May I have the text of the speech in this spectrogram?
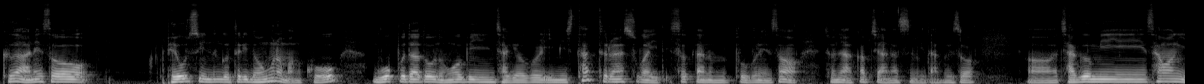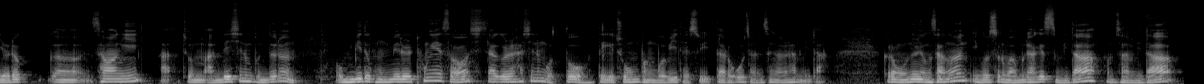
그 안에서 배울 수 있는 것들이 너무나 많고 무엇보다도 농업인 자격을 이미 스타트를 할 수가 있었다는 부분에서 전혀 아깝지 않았습니다. 그래서 어, 자금이 상황이 여력 어, 상황이 아, 좀안 되시는 분들은 온비드 공매를 통해서 시작을 하시는 것도 되게 좋은 방법이 될 수 있다고 저는 생각을 합니다. 그럼 오늘 영상은 이것으로 마무리하겠습니다. 감사합니다.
